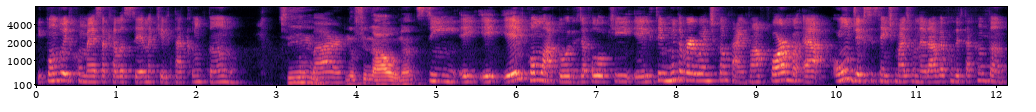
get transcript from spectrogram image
E quando ele começa aquela cena que ele tá cantando Sim, no bar. no final, né? Sim, e- e- ele como ator, ele já falou que ele tem muita vergonha de cantar. Então a forma, é, onde ele se sente mais vulnerável é quando ele tá cantando.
